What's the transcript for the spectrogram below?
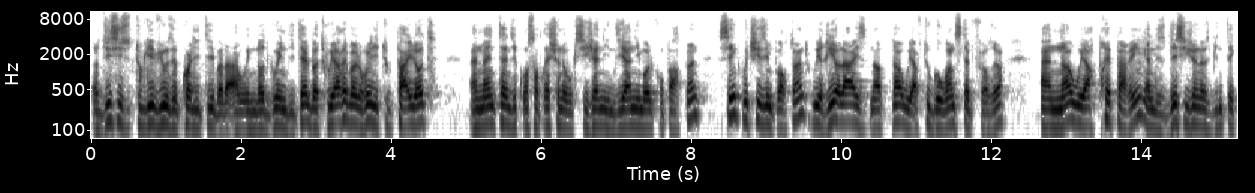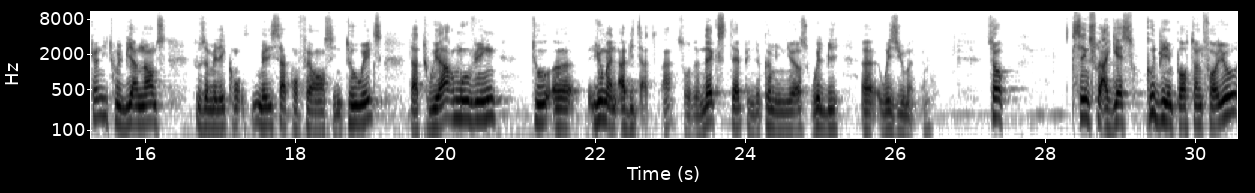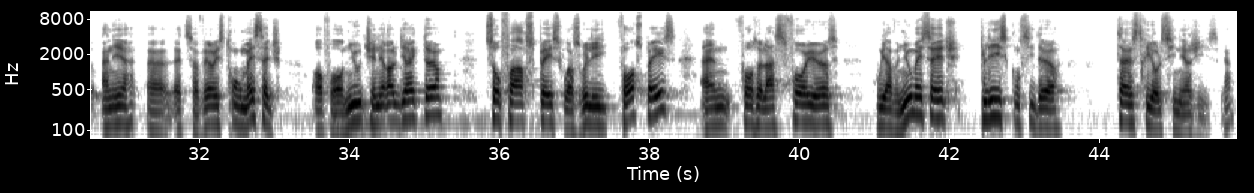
Uh, this is to give you the quality, but I will not go in detail, but we are able really to pilot and maintain the concentration of oxygen in the animal compartment. Thing which is important, we realize that now we have to go one step further, and now we are preparing, and this decision has been taken. It will be announced to the Melissa conference in two weeks that we are moving to human habitat. So the next step in the coming years will be uh, with human. So things I guess could be important for you, and here uh, it's a very strong message of our new general director. So far, space was really for space, and for the last four years, we have a new message. Please consider terrestrial synergies. Yeah?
